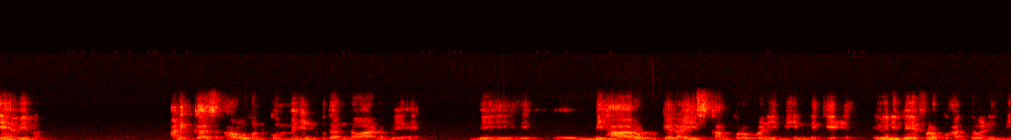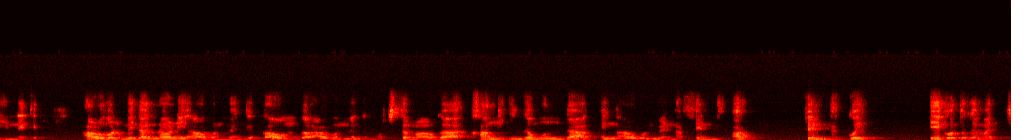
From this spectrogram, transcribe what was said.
එහෙම වීම. අනික අවුගන් කොම්මෙහෙන් උදන්නවාන මේ මේ මිහාරුගේ රයිස් කම්කරොබ්වනි මිහින්න එකේ එවැනි බේෆලක් හත්වනි මිහින්න එකේ අලුගොන් මිදන්නවනි අලුගොන් මෙන්ගේ ගවුම්ග අලුගොන් මෙන්ගේ මුජ්තමාවග කන් හිඟමුන්දා එන් අලුගොන් මෙන්න ෆෙන් අරු ෆෙන් ගොයි ඒකොතුගේ මච්ච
